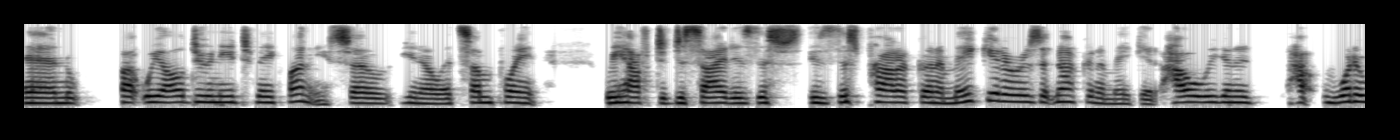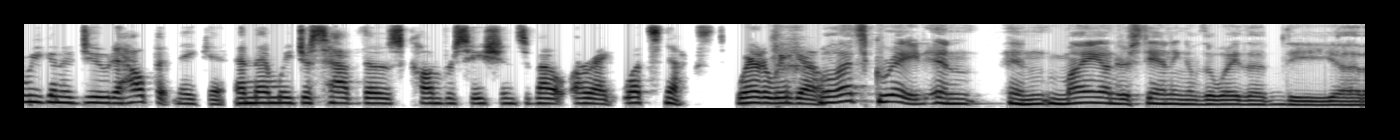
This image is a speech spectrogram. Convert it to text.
And, but we all do need to make money. So, you know, at some point, we have to decide is this is this product going to make it or is it not going to make it how are we going to what are we going to do to help it make it? And then we just have those conversations about all right what's next? Where do we go? Well that's great. And and my understanding of the way that the uh,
